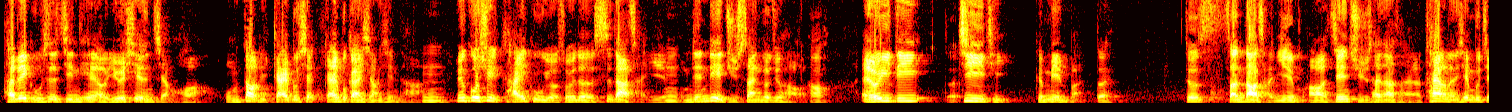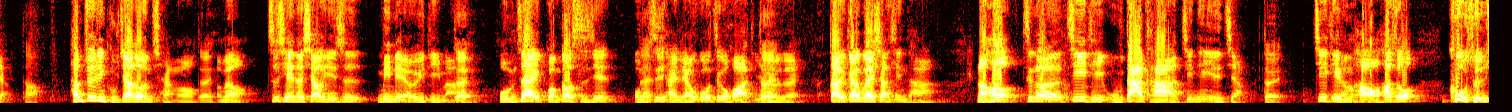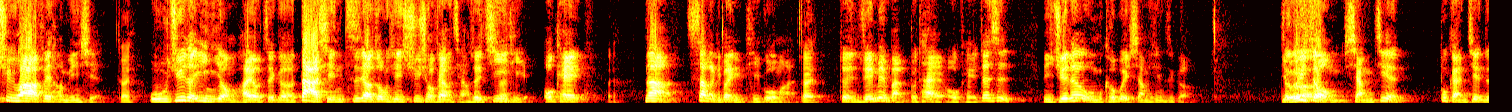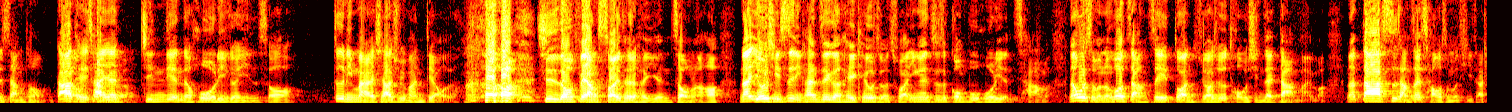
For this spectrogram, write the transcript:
台北股市今天哦，有一些人讲话，我们到底该不相该不该相信他？嗯，因为过去台股有所谓的四大产业，我们今天列举三个就好了。好，LED、记忆体跟面板，对，就是三大产业嘛。啊，今天举三大产业，太阳能先不讲。啊。他们最近股价都很强哦，对，有没有？之前的消息是 Mini LED 嘛，对，我们在广告时间，我们自己还聊过这个话题，对不对？到底该不该相信它？然后这个记忆体五大咖今天也讲，对，记忆体很好，他说库存去化非常明显，对，五 G 的应用还有这个大型资料中心需求非常强，所以记忆体 OK。那上个礼拜你提过嘛？对，对，你觉得面板不太 OK，但是你觉得我们可不可以相信这个？有一种想见。不敢见的伤痛，大家可以看一下金店的获利跟营收，这个你买了下去蛮屌的，其实都非常衰退很严重了哈。那尤其是你看这根黑 K 为什么出来？因为这是公布获利很差嘛。那为什么能够涨这一段？主要就是投信在大买嘛。那大家市场在炒什么题材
